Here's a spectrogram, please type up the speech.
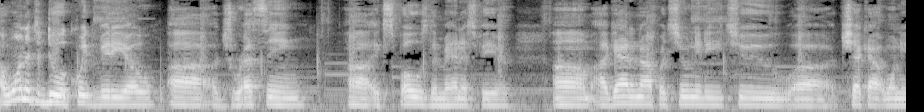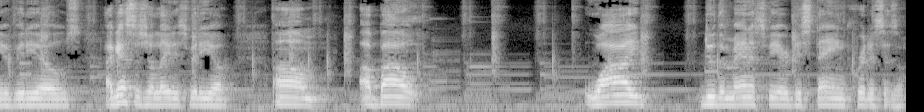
I wanted to do a quick video uh, addressing uh, expose the manosphere. Um, I got an opportunity to uh, check out one of your videos. I guess it's your latest video um, about why do the manosphere disdain criticism.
